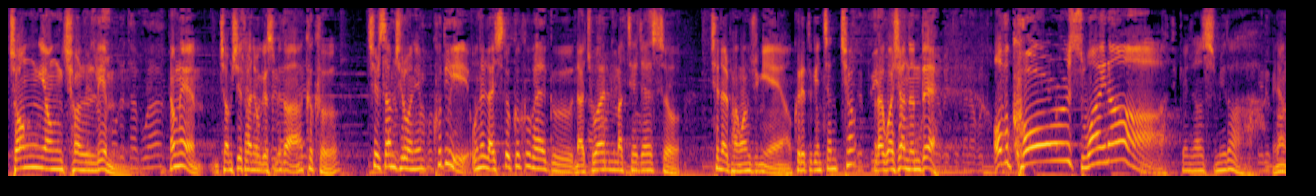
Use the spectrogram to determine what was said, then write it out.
정영철님, 형님, 잠시 다녀오겠습니다. 크크. 7375님, 코디, 오늘 날씨도 크크 발그, 나 좋아하는 음악 찾아했어. 채널 방황 중이에요. 그래도 괜찮죠? 라고 하셨는데, of course, why not? 괜찮습니다. 그냥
